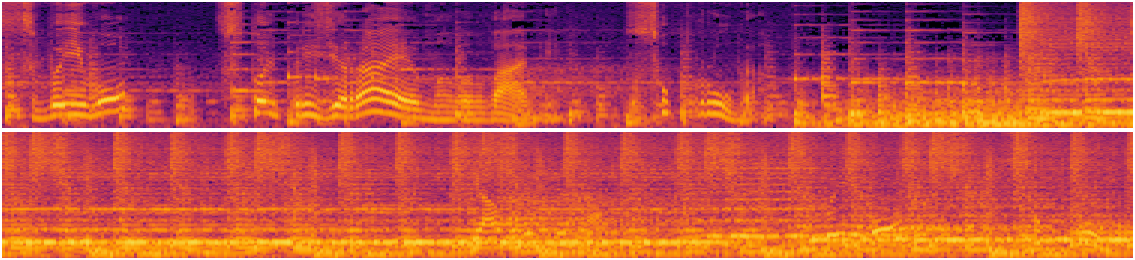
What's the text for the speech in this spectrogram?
В своего столь презираемого вами супруга. я влюблена в своего супруга.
